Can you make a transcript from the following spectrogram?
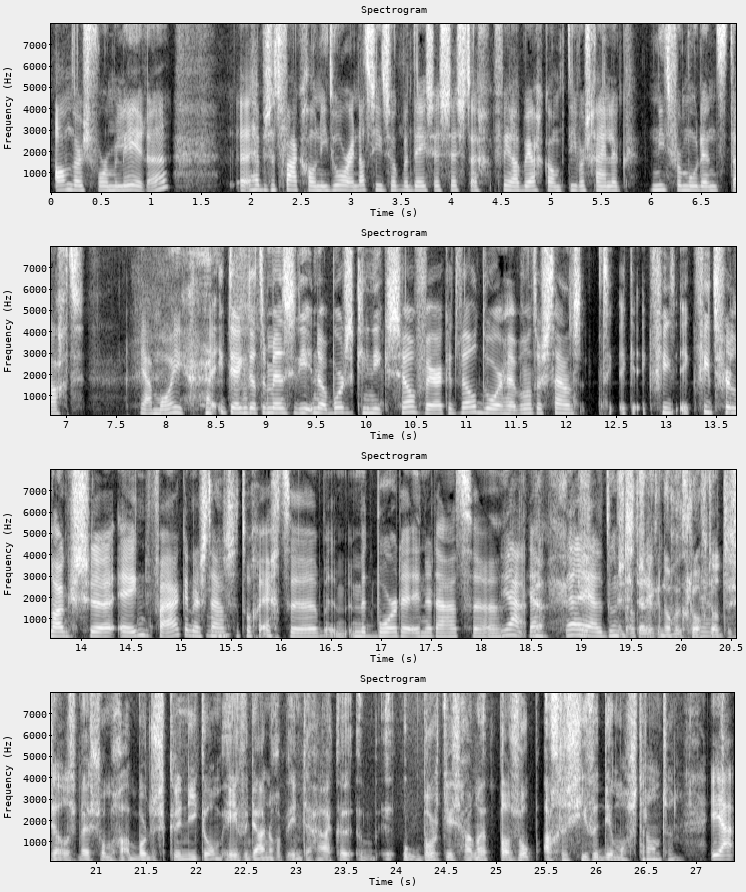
anders formuleren, uh, hebben ze het vaak gewoon niet door. En dat zie je dus ook met D66, Vera Bergkamp, die waarschijnlijk niet vermoedend dacht. Ja, mooi. ik denk dat de mensen die in de abortuskliniek zelf werken het wel doorhebben. Want er staan, ik, ik, fiets, ik fiets er langs uh, één vaak. En daar staan mhm. ze toch echt uh, met borden inderdaad. Uh, ja, ja. ja. ja, dat doen ze en sterker nog, ik geloof dat er zelfs bij sommige abortusklinieken... om even daar nog op in te haken, ook bordjes hangen... pas op, agressieve demonstranten. Ja,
